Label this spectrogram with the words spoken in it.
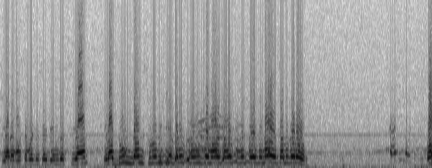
চেয়ারে বসে পড়েছে সেই ডেঞ্জার চেয়ার। এবার দুমদাম সুরভি দিয়ে করে সুরভিকে মার খাবার সুযোগ পেয়েছে। না চালু করো। ও,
